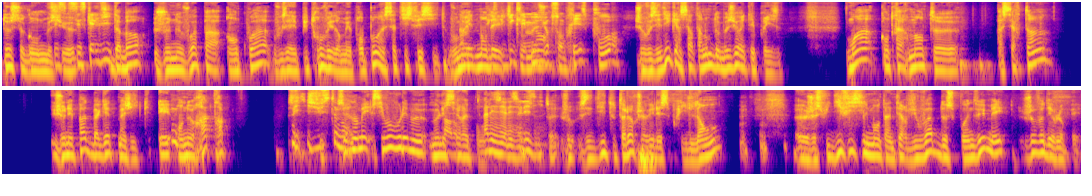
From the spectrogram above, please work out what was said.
Deux secondes, monsieur. C'est ce qu'elle dit. D'abord, je ne vois pas en quoi vous avez pu trouver dans mes propos un satisfait. Vous m'avez demandé. Expliquer que les mesures sont prises pour. Je vous ai dit qu'un certain nombre de mesures étaient prises. Moi, contrairement euh, à certains, je n'ai pas de baguette magique. Et on ne rattrape. Mais justement. Non, mais si vous voulez me, laisser répondre. Allez-y, allez-y. je vous ai dit tout à l'heure que j'avais l'esprit lent. Euh, je suis difficilement interviewable de ce point de vue, mais je veux développer.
